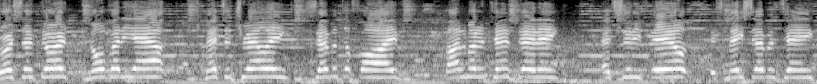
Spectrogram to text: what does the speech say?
First and third, nobody out. Mets are trailing seven to five. Bottom of the tenth inning at Citi Field. It's May 17th,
